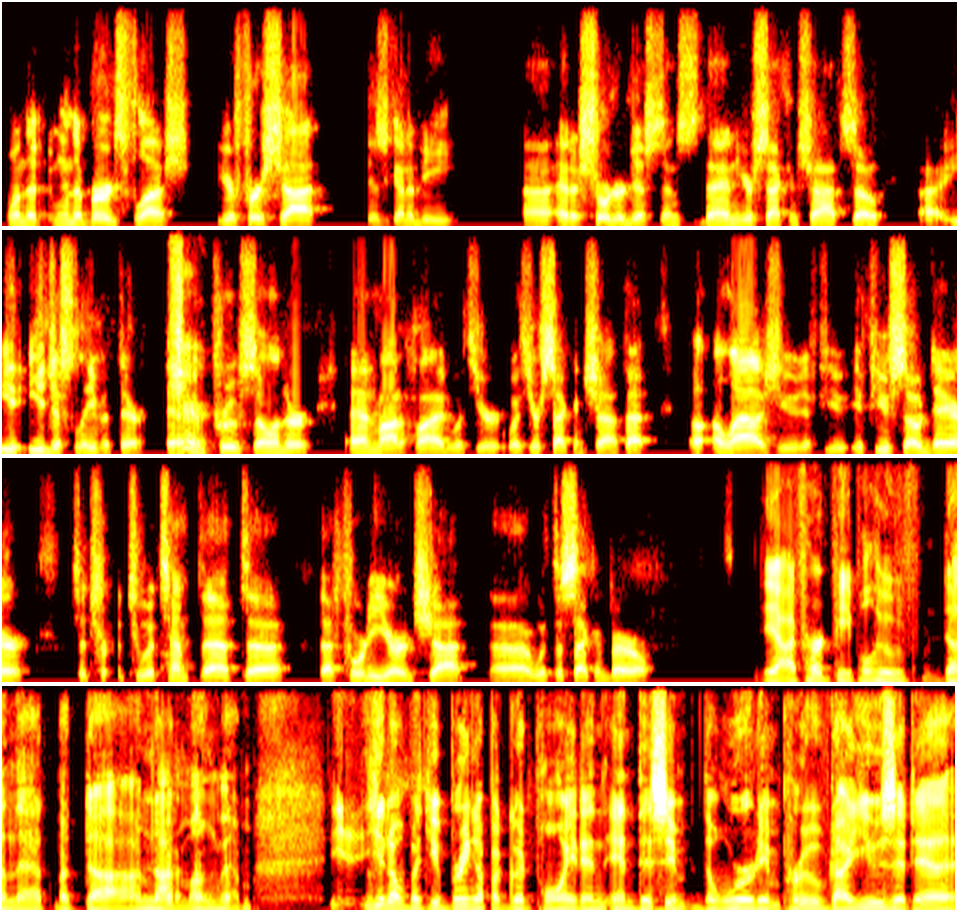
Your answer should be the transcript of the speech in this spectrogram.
when the when the birds flush, your first shot is going to be uh, at a shorter distance than your second shot. So uh, you, you just leave it there. Sure. Improved cylinder and modified with your with your second shot. That uh, allows you, if you if you so dare, to tr- to attempt that uh, that 40 yard shot uh, with the second barrel. Yeah, I've heard people who've done that, but uh, I'm not among them. You know, but you bring up a good point, and and this the word improved. I use it uh,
